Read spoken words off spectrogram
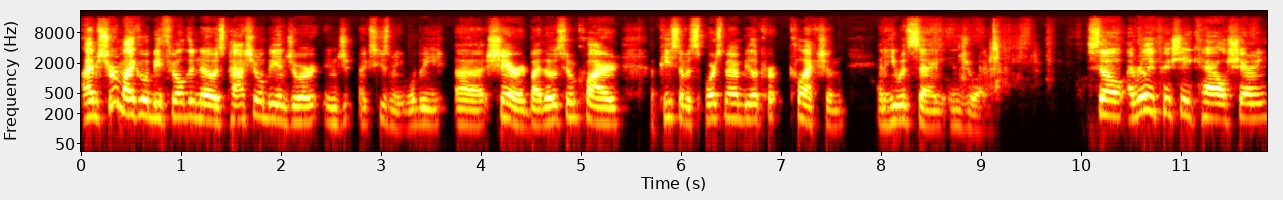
I'm sure Michael will be thrilled to know his passion will be. Enjoy, excuse me, will be uh, shared by those who acquired a piece of his sports memorabilia co- collection, and he would say, "Enjoy." So I really appreciate Carol sharing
